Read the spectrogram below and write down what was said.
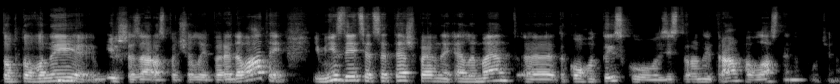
Тобто вони більше зараз почали передавати, і мені здається, це теж певний елемент е, такого тиску зі сторони Трампа, власне, на Путіна.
